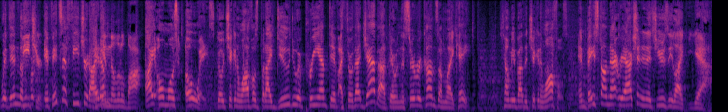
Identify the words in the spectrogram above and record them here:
within the Featured. if it's a featured like item in the little box. I almost always go chicken and waffles, but I do do a preemptive. I throw that jab out there when the server comes. I'm like, hey, tell me about the chicken and waffles. And based on that reaction, and it's usually like, yeah,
